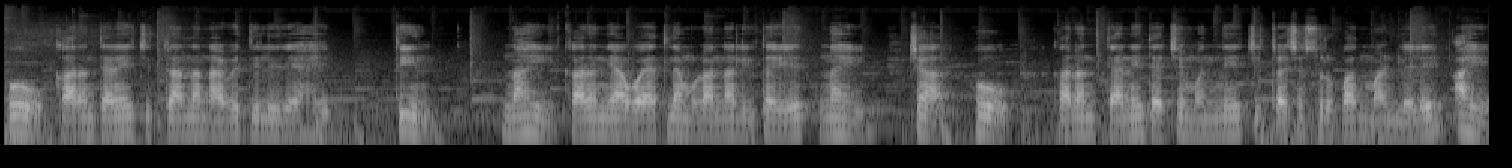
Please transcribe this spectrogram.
हो कारण त्याने चित्रांना नावे दिलेली आहेत. तीन. नाही कारण या वयातल्या मुलांना लिहिता येत नाही. चार. हो कारण त्याने त्याचे म्हणणे चित्राच्या स्वरूपात मांडलेले आहे.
